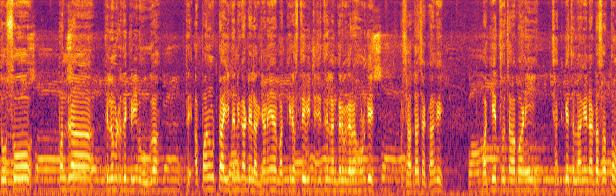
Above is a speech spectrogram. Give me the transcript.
215 ਕਿਲੋਮੀਟਰ ਦੇ ਕਰੀਬ ਹੋਊਗਾ। ਤੇ ਆਪਾਂ ਨੂੰ 2.5-3 ਘੰਟੇ ਲੱਗ ਜਾਣੇ ਆ, ਬਾਕੀ ਰਸਤੇ ਵਿੱਚ ਜਿੱਥੇ ਲੰਗਰ ਵਗੈਰਾ ਹੋਣਗੇ, ਪ੍ਰਸ਼ਾਦਾ ਛਕਾਂਗੇ। ਬਾਕੀ ਇੱਥੋਂ ਚਾਹ ਪਾਣੀ ਛੱਕ ਕੇ ਚੱਲਾਂਗੇ ਨਾਡਾ ਸਾਹਿਬ ਤੋਂ।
